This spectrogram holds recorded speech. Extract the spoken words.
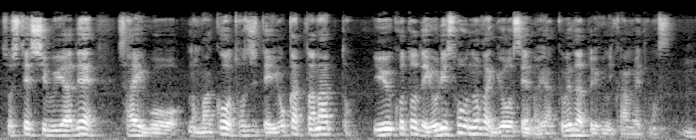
そして渋谷で最後の幕を閉じてよかったなということで寄り添うのが行政の役目だというふうに考えてます、うん、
